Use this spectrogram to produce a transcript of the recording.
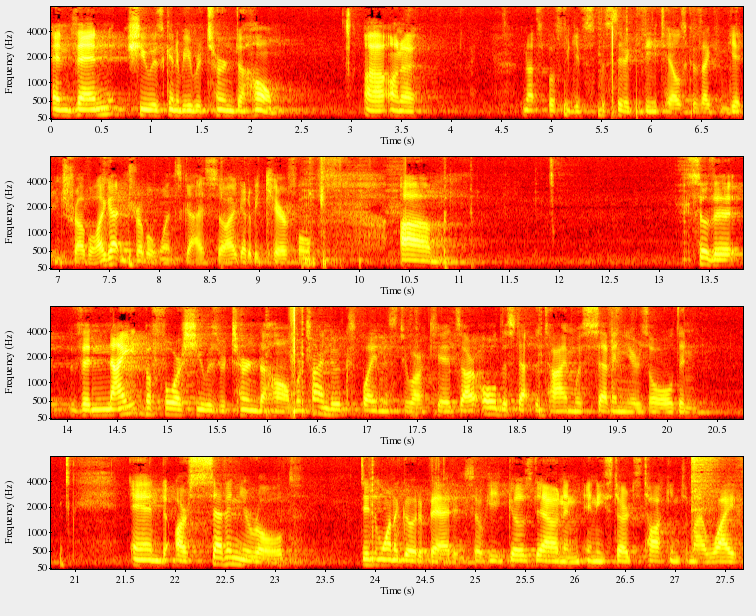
and then she was going to be returned to home uh, on a. I'm not supposed to give specific details because I can get in trouble. I got in trouble once, guys, so I got to be careful. Um, so the, the night before she was returned to home, we're trying to explain this to our kids. Our oldest at the time was seven years old, and, and our seven year old didn't want to go to bed. And so he goes down and, and he starts talking to my wife,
